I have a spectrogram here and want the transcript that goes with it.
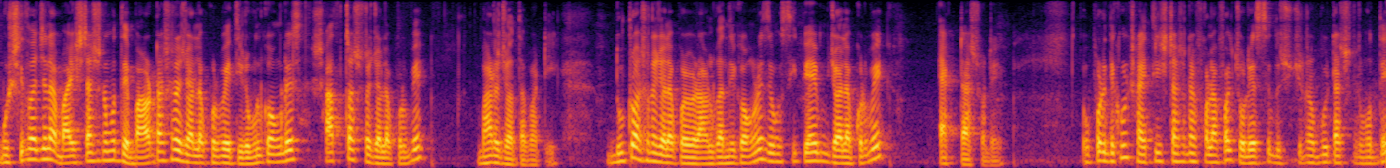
মুর্শিদাবাদ জেলার বাইশটা আসনের মধ্যে বারোটা আসনে জয়লাভ করবে তৃণমূল কংগ্রেস, সাতটা আসনে জয়লাভ করবে ভারত জনতা পার্টি। দুটো আসনে জয়লাভ করবে রাহুল গান্ধী কংগ্রেস এবং সিপিআইএম জয়লাভ করবে একটা আসনে। উপরে দেখুন সাঁত্রিশটা আসনের ফলাফল চলে এসেছে দুশো চুরানব্বইটা আসনের মধ্যে।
